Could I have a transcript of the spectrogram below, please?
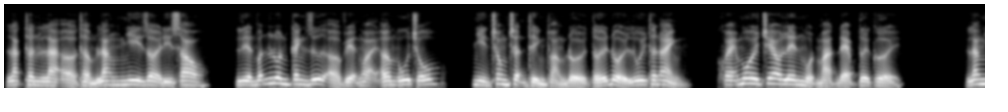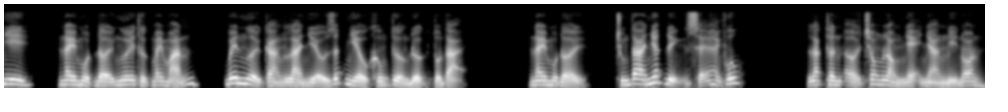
Lạc thần là ở Thẩm Lăng Nhi rời đi sau, liền vẫn luôn canh giữ ở viện ngoại âm ú chỗ, nhìn trong trận thỉnh thoảng đổi tới đổi lui thân ảnh, khóe môi treo lên một mặt đẹp tươi cười. Lăng nhi, này một đời ngươi thực may mắn, bên người càng là nhiều rất nhiều không tưởng được tồn tại. Này một đời, chúng ta nhất định sẽ hạnh phúc. Lạc thần ở trong lòng nhẹ nhàng nỉ non.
